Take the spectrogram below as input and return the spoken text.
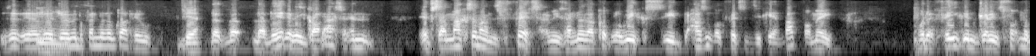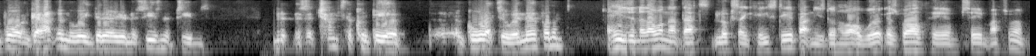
Is it the, the Mm. German defender they've got who? Yeah. the that that they got at. And if St Maximin's fit, I mean, he's had another couple of weeks. He hasn't looked fit since he came back for me. But if he can get his foot on the ball and get at them the way he did earlier in the season at teams, there's a chance there could be a, a goal or two in there for them. he's another one that, that looks like he stayed back and he's done a lot of work as well. Um, Saint Maximin.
